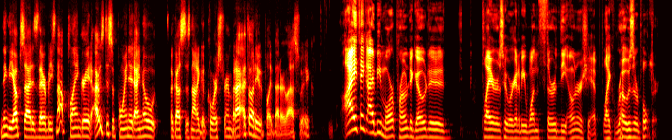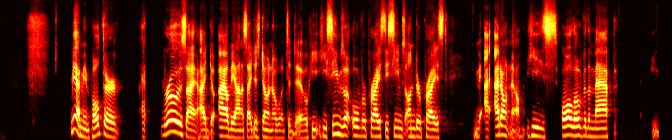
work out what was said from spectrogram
I think the upside is there, but he's not playing great. I was disappointed. I know Augusta's not a good course for him, but I, I thought he would play better last week. I think I'd be more prone to go to players who are going to be one third the ownership, like Rose or Poulter. Yeah, I mean Poulter, Rose. I I do, I'll be honest. I just don't know what to do. He he seems overpriced. He seems underpriced. I, I don't know. He's all over the map. He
